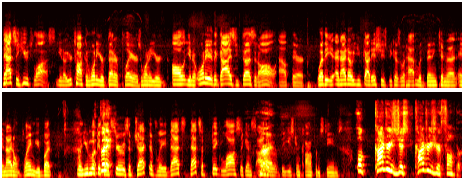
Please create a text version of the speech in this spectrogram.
that's a huge loss. You know, you're talking one of your better players, one of your all, you know, one of the guys who does it all out there. Whether you, and I know you've got issues because of what happened with Binnington, and I, and I don't blame you, but when you look at But that it- series objectively, that's that's a big loss against either Right. of the Eastern Conference teams. Well, Kadri's just Kadri's your thumper,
